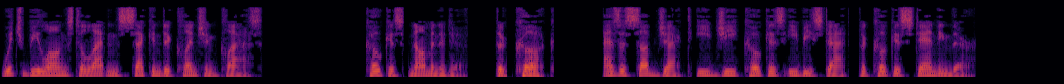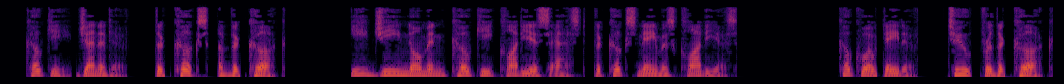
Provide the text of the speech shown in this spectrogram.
which belongs to Latin's second declension class Cocus nominative, the cook, As a subject e.g. cocus ebi stat, the cook is standing there. Coki genitive, the cooks, of the cook, e.g. nomen coki Claudius est, the cook's name is Claudius. Coquo dative, to, for the cook,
